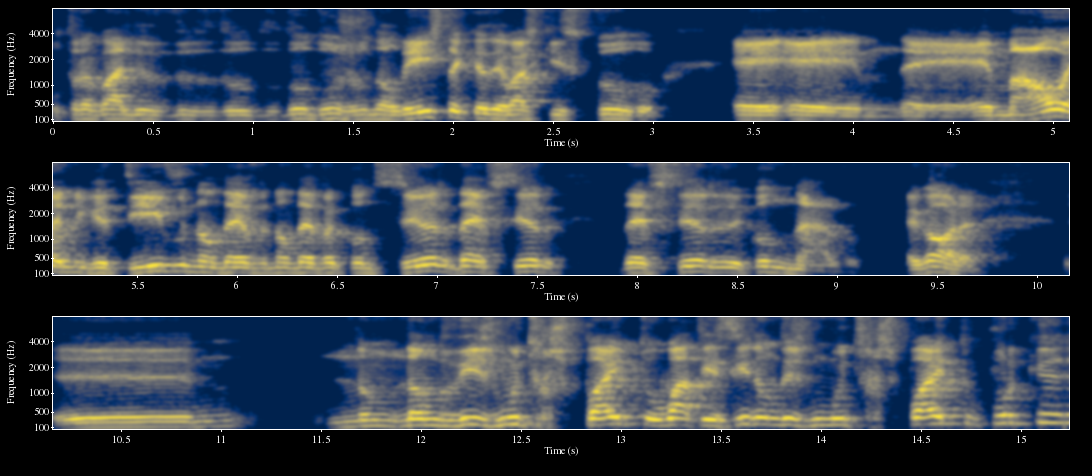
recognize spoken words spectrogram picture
o trabalho de, de, de, de um jornalista, que eu acho que isso tudo é, é, é, é mau, é negativo, não deve, não deve acontecer, deve ser, deve ser condenado. Agora, eh, não, não me diz muito respeito, o ato em si não me diz muito respeito, porque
